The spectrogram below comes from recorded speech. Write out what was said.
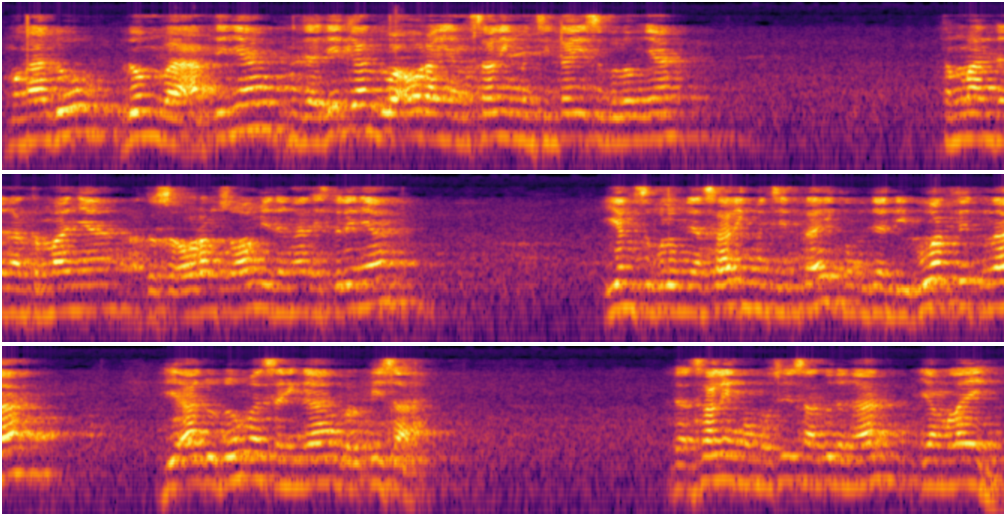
Mengadu domba Artinya menjadikan dua orang yang saling mencintai sebelumnya teman dengan temannya atau seorang suami dengan istrinya yang sebelumnya saling mencintai kemudian dibuat fitnah diadu domba sehingga berpisah dan saling memusuhi satu dengan yang lain.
